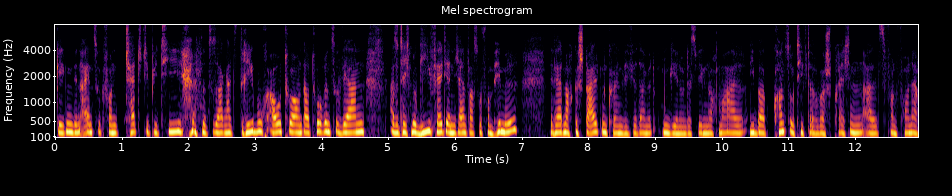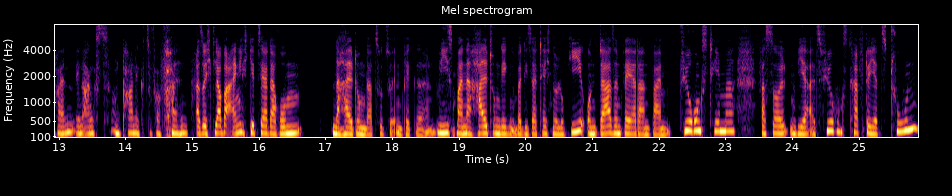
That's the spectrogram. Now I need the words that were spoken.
gegen den Einzug von ChatGPT sozusagen als Drehbuchautor und Autorin zu werden. Also Technologie fällt ja nicht einfach so vom Himmel. Wir werden auch gestalten können, wie wir damit umgehen und deswegen nochmal lieber konstruktiv darüber sprechen, als von vornherein in Angst und Panik zu verfallen. Also ich glaube, eigentlich geht es ja darum, eine Haltung dazu zu entwickeln. Wie ist meine Haltung gegenüber dieser Technologie? Und da sind wir ja dann beim Führungsthema. Was sollten wir als Führungskräfte jetzt tun,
